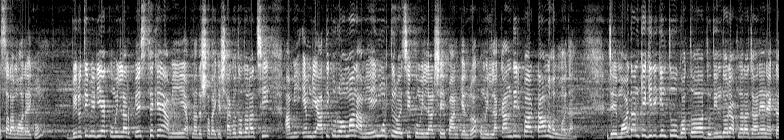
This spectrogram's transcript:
আসসালামু আলাইকুম। বিরতি মিডিয়া কুমিল্লার পেজ থেকে আমি আপনাদের সবাইকে স্বাগত জানাচ্ছি। আমি এমডি আতিকুর রহমান, আমি এই মুহূর্তে রয়েছি কুমিল্লার সেই পান কেন্দ্র, কুমিল্লা কান্দিরপাড় টাউন হল ময়দান। যে ময়দানকে ঘিরে কিন্তু গত দুদিন ধরে আপনারা জানেন একটা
